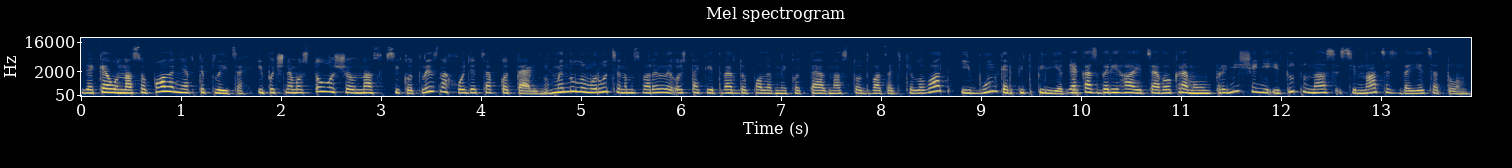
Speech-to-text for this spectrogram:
Яке у нас опалення в теплицях? І почнемо з того, що у нас всі котли знаходяться в котельні. В минулому році нам зварили ось такий твердопаливний котел на 120 кВт і бункер під пілєту, яка зберігається в окремому приміщенні, і тут у нас 17, здається, тонн.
